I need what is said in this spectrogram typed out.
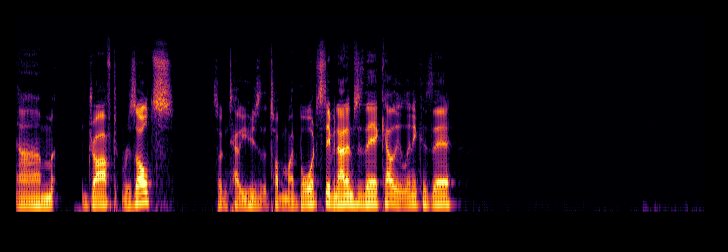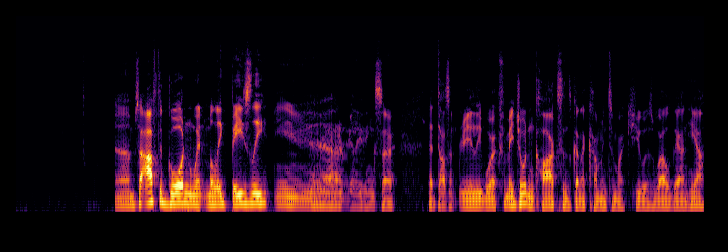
um, draft results so I can tell you who's at the top of my board. Steven Adams is there, Kelly Olynyk is there. Um, so after Gordon went Malik Beasley. Yeah, I don't really think so. That doesn't really work for me. Jordan Clarkson's going to come into my queue as well down here.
